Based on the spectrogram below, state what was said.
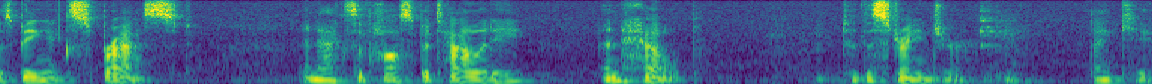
as being expressed in acts of hospitality and help to the stranger. Thank you.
